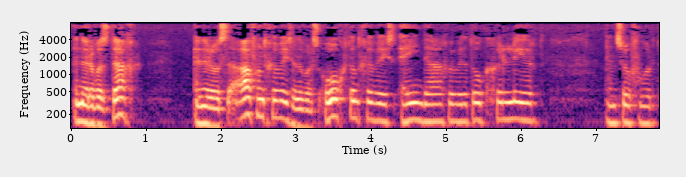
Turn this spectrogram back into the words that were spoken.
En er was dag, en er was de avond geweest, en er was ochtend geweest, één dag, we hebben dat ook geleerd, enzovoort.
